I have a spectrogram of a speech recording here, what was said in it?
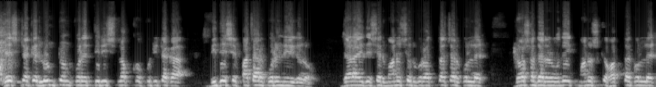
দেশটাকে লুণ্ঠন করে তিরিশ লক্ষ কোটি টাকা বিদেশে পাচার করে নিয়ে গেল, যারা এই দেশের মানুষের উপর অত্যাচার করলেন, দশ হাজারের অধিক মানুষকে হত্যা করলেন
